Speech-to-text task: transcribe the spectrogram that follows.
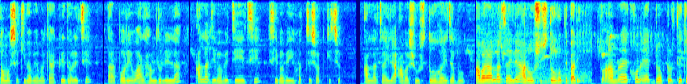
সমস্যা কীভাবে আমাকে আঁকড়ে ধরেছে। তারপরেও আলহামদুলিল্লাহ আল্লাহ যেভাবে চেয়েছে, সেভাবেই হচ্ছে সব কিছু আল্লাহ চাইলে আবার সুস্থও হয়ে যাব। আবার আল্লাহ চাইলে আরও অসুস্থ হতে পারি। তো আমরা এখন এক ডক্টর থেকে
